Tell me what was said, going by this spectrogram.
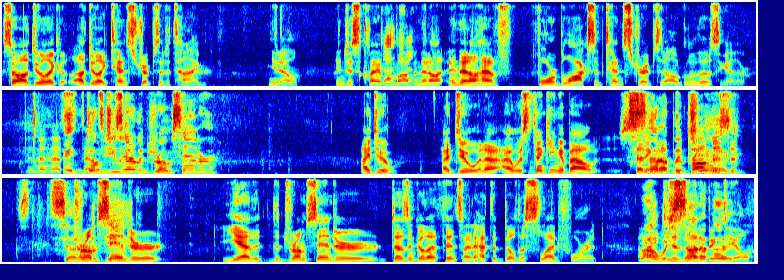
so I'll do like I'll do like ten strips at a time, you know, and just clamp them up, and then I'll and then I'll have four blocks of ten strips, and I'll glue those together, and then that's Hey, that's don't you easy. have a drum sander? I do, I do, and I, I was thinking about setting Set up. up a The problem is the the drum sander yeah the, the drum sander doesn't go that thin so i'd have to build a sled for it uh, which is not a big a- deal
